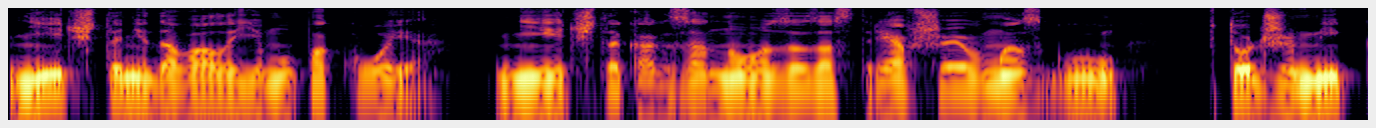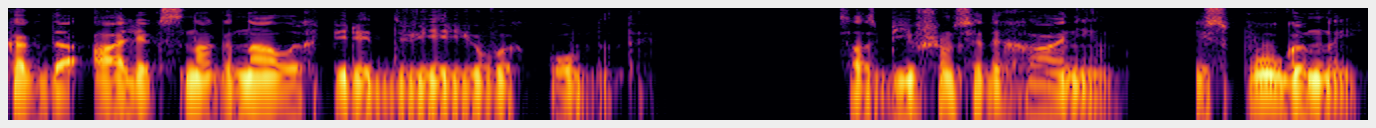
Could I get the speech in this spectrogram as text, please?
Нечто не давало ему покоя. Нечто, как заноза, застрявшая в мозгу, в тот же миг, когда Алекс нагнал их перед дверью в их комнаты. Со сбившимся дыханием, испуганный,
